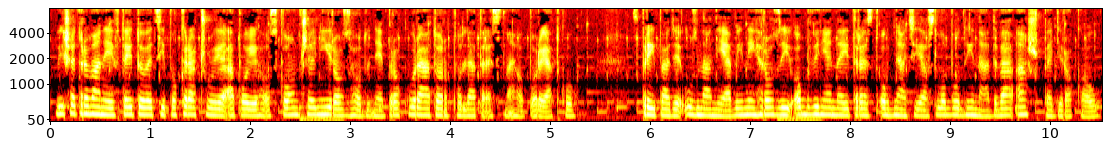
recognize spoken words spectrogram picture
Vyšetrovanie v tejto veci pokračuje a po jeho skončení rozhodne prokurátor podľa trestného poriadku. V prípade uznania viny hrozí obvinenej trest odňatia slobody na 2 až 5 rokov.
